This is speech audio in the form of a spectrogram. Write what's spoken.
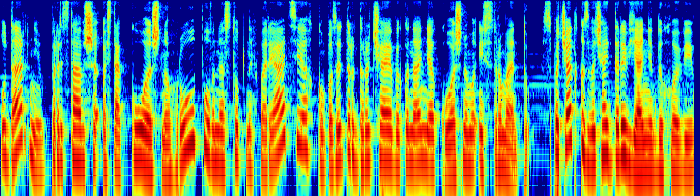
ударні. Представивши ось так кожну групу в наступних варіаціях, композитор доручає виконання кожному інструменту. Спочатку звучать дерев'яні духові,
